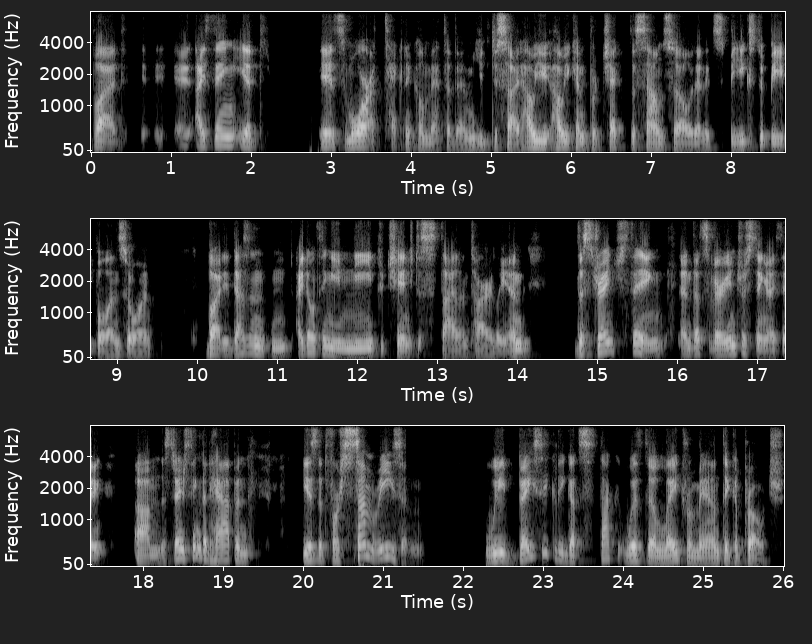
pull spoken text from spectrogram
but I think it it's more a technical matter and you decide how you how you can project the sound so that it speaks to people and so on. But it doesn't. I don't think you need to change the style entirely. And the strange thing, and that's very interesting, I think. Um, the strange thing that happened is that for some reason we basically got stuck with the late romantic approach.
